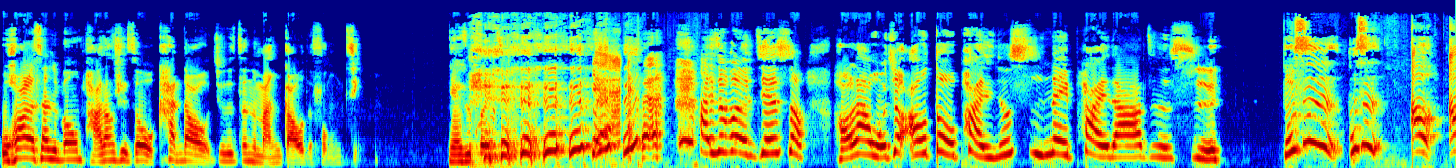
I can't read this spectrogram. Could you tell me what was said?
我花了三十分钟爬上去之后，我看到就是真的蛮高的风景。你还是不能，还是不能接受？好啦，我就凹豆派，你就室内派的啊！真的是，不是不是凹凹，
